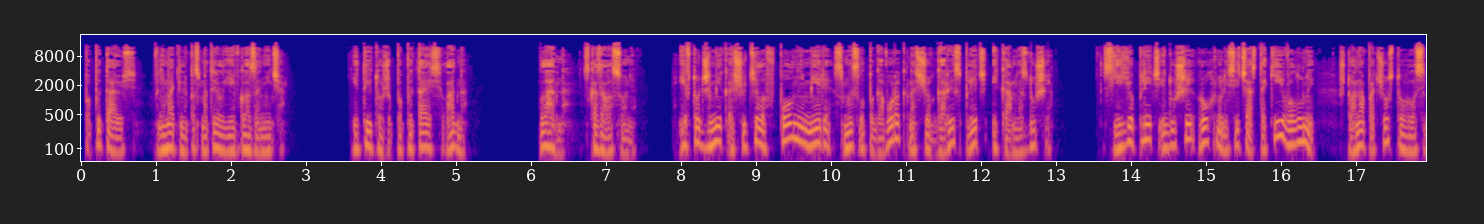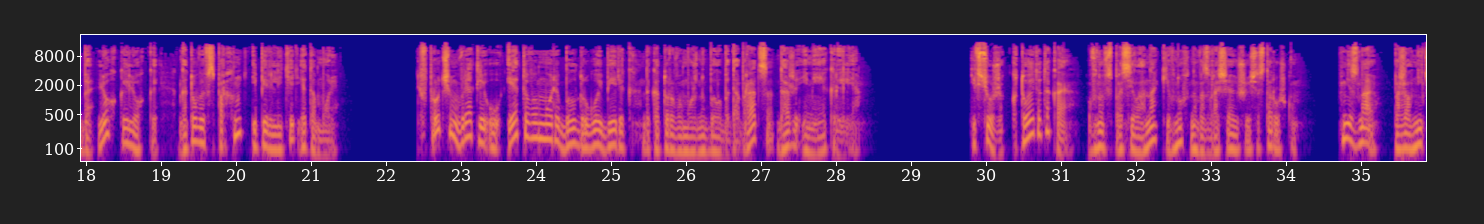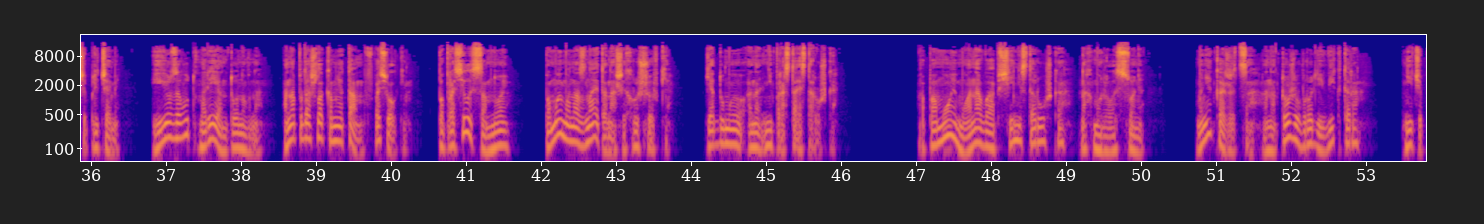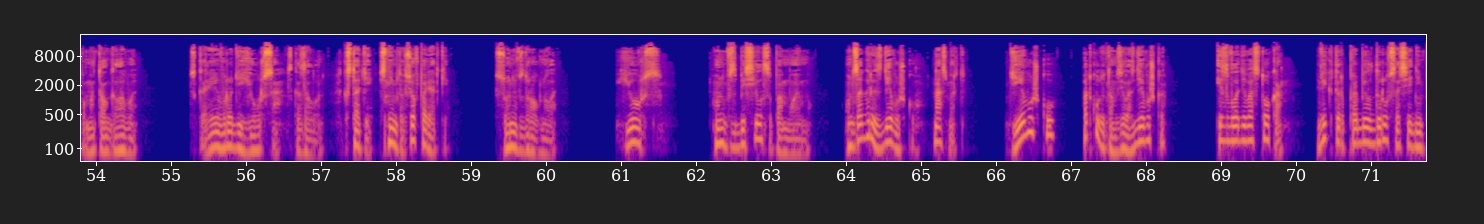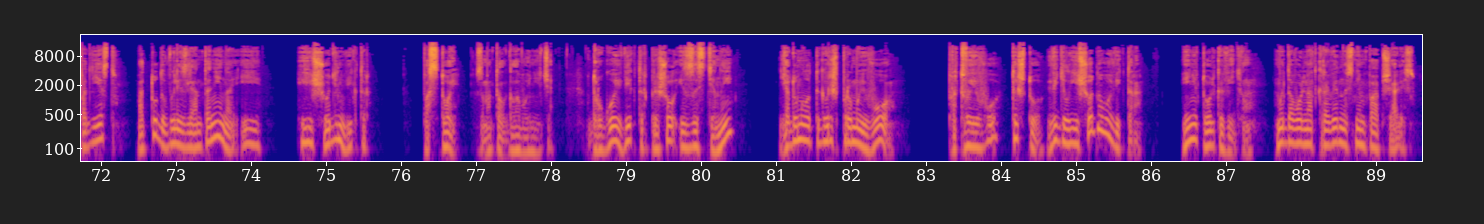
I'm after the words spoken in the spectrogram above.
«Попытаюсь», — внимательно посмотрел ей в глаза Нича. «И ты тоже попытайся, ладно?» «Ладно», — сказала Соня. И в тот же миг ощутила в полной мере смысл поговорок насчет горы с плеч и камня с души. С ее плеч и души рухнули сейчас такие валуны, что она почувствовала себя легкой-легкой, готовой вспорхнуть и перелететь это море. Впрочем, вряд ли у этого моря был другой берег, до которого можно было бы добраться, даже имея крылья. «И все же, кто это такая?» — вновь спросила она, кивнув на возвращающуюся старушку. «Не знаю», — пожал Нича плечами. «Ее зовут Мария Антоновна. Она подошла ко мне там, в поселке. Попросилась со мной. По-моему, она знает о нашей хрущевке. Я думаю, она непростая старушка». «А, по-моему, она вообще не старушка», — нахмурилась Соня. «Мне кажется, она тоже вроде Виктора». Ниче помотал головой. «Скорее, вроде Юрса», — сказал он. «Кстати, с ним-то все в порядке?» Соня вздрогнула. «Юрс. Он взбесился, по-моему. Он загрыз девушку. Насмерть». «Девушку? Откуда там взялась девушка?» «Из Владивостока. Виктор пробил дыру в соседний подъезд. Оттуда вылезли Антонина и... и еще один Виктор». «Постой!» — замотал головой Нича. «Другой Виктор пришел из-за стены я думала, ты говоришь про моего. Про твоего? Ты что, видел еще одного Виктора? И не только видел. Мы довольно откровенно с ним пообщались.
